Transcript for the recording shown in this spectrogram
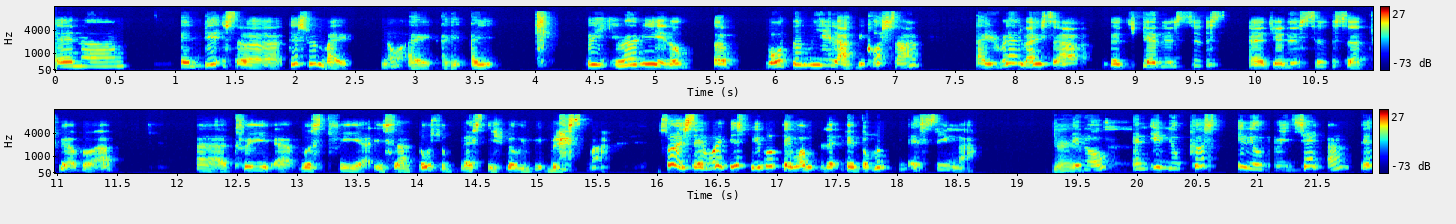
And um, and this uh, this when my you know I I, I it really you know uh, bother me lah because uh, I realized uh, the Genesis uh, Genesis uh, twelve uh, uh, three uh, verse three uh, is uh, those who bless Israel will be blessed ma. So I say, why these people they want they don't want blessing ah, Yeah. you know? And if you curse, if you reject ah, then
